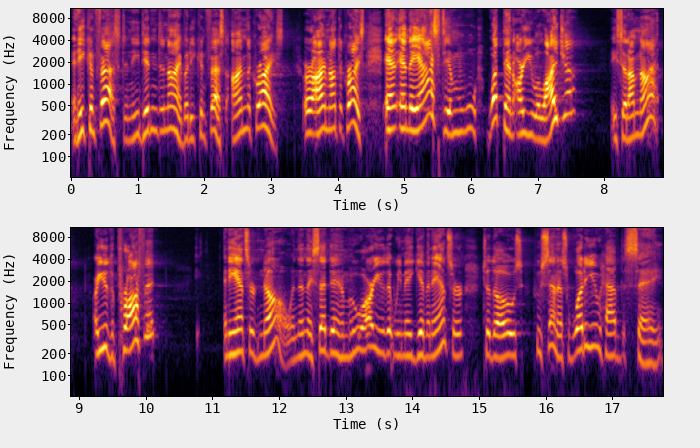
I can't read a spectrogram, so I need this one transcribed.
And he confessed, and he didn't deny, but he confessed, I'm the Christ, or I'm not the Christ. And, and they asked him, What then? Are you Elijah? He said, I'm not. Are you the prophet? And he answered, No. And then they said to him, Who are you that we may give an answer to those who sent us? What do you have to say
